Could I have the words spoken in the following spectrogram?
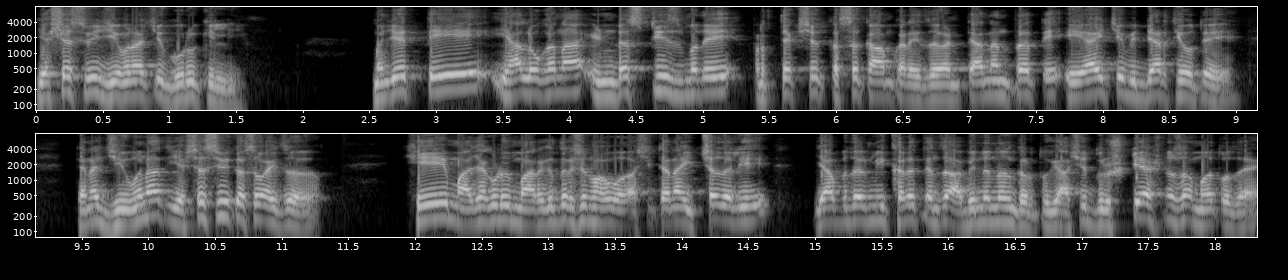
यशस्वी जीवनाची गुरुकिल्ली. म्हणजे ते ह्या लोकांना इंडस्ट्रीजमध्ये प्रत्यक्ष कसं काम करायचं आणि त्यानंतर ते ए आयचे विद्यार्थी होते. त्यांना जीवनात यशस्वी कसं व्हायचं हे माझ्याकडून मार्गदर्शन व्हावं अशी त्यांना इच्छा झाली. याबद्दल मी खरंच त्यांचं अभिनंदन करतो की अशी दृष्टी असणं सुद्धा महत्त्वाचं आहे.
